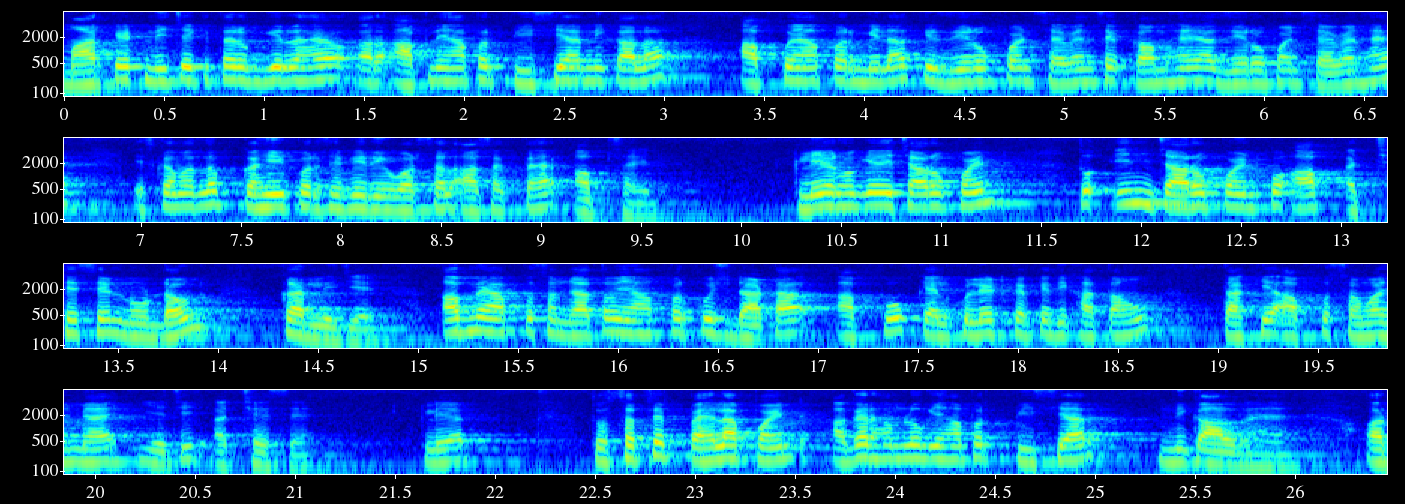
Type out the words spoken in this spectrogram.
मार्केट नीचे की तरफ़ गिर रहा है और आपने यहाँ पर पीसीआर निकाला, आपको यहाँ पर मिला कि 0.7 से कम है या 0.7 है, इसका मतलब कहीं पर से भी रिवर्सल आ सकता है अप साइड क्लियर हो गया ये चारों पॉइंट तो इन चारों पॉइंट को आप अच्छे से नोट डाउन कर लीजिए। अब मैं आपको समझाता हूँ, यहाँ पर कुछ डाटा आपको कैलकुलेट करके दिखाता हूँ, ताकि आपको समझ में आए ये चीज़ अच्छे से। क्लियर तो सबसे पहला पॉइंट अगर हम लोग यहाँ पर पीसीआर निकाल रहे हैं, और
